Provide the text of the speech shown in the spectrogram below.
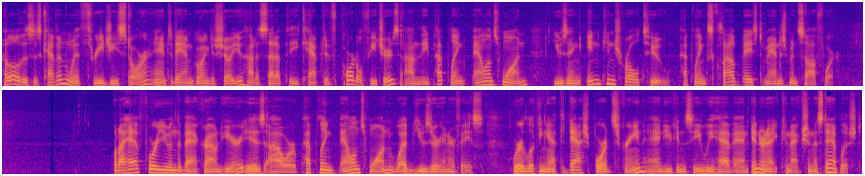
Hello, this is Kevin with 3G Store, and today I'm going to show you how to set up the captive portal features on the Peplink Balance 1 using InControl 2, Peplink's cloud-based management software. What I have for you in the background here is our Peplink Balance 1 web user interface. We're looking at the dashboard screen, and you can see we have an internet connection established.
